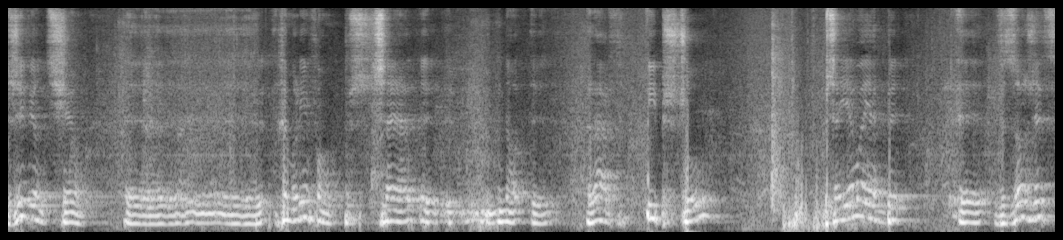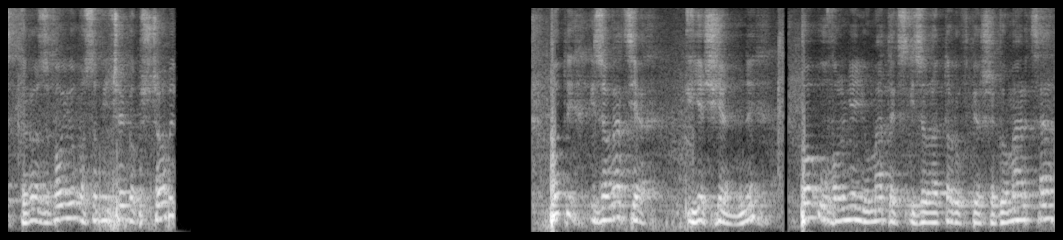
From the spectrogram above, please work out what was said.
żywiąc się hemolimfą pszczel, e, no, e, larw i pszczół, przejęła jakby e, wzorzec rozwoju osobniczego pszczoły. Po tych izolacjach jesiennych, po uwolnieniu matek z izolatorów 1 marca,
